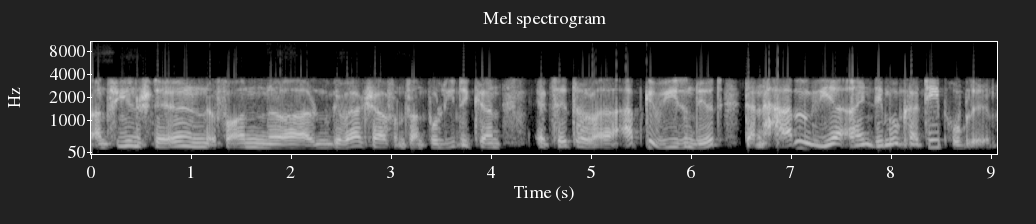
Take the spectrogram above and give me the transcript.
an vielen Stellen von äh, Gewerkschaften, von Politikern etc. abgewiesen wird, dann haben wir ein Demokratieproblem.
